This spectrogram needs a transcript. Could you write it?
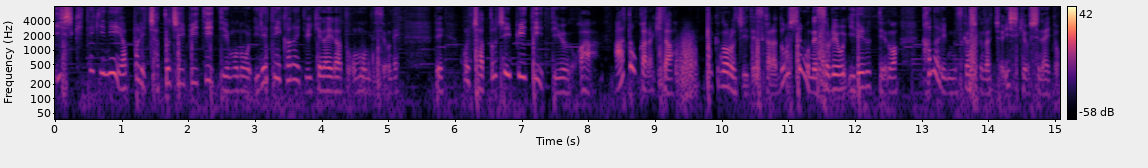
意識的にやっぱりチャット GPT っていうものを入れていかないといけないなと思うんですよね。で、このチャット GPT っていうのが、後から来たテクノロジーですから、どうしてもね、それを入れるっていうのはかなり難しくなっちゃう。意識をしないと。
